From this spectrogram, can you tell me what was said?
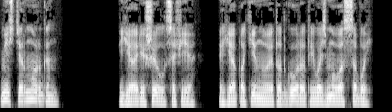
«Мистер Морган...» «Я решил, София, я покину этот город и возьму вас с собой».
